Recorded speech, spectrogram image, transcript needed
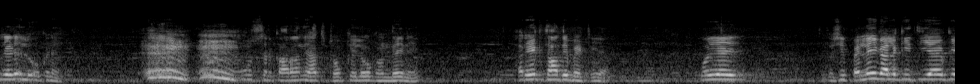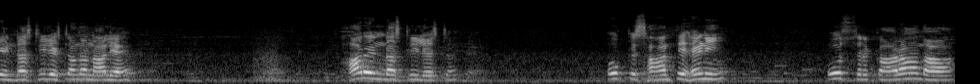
ਜਿਹੜੇ ਲੋਕ ਨੇ ਉਹ ਸਰਕਾਰਾਂ ਦੇ ਹੱਥ ਠੋਕੇ ਲੋਕ ਹੁੰਦੇ ਨੇ ਹਰੇਕ ਥਾਂ ਤੇ ਬੈਠੇ ਆ। ਕੋਈ ਇਹ ਤੁਸੀਂ ਪਹਿਲਾਂ ਹੀ ਗੱਲ ਕੀਤੀ ਹੈ ਕਿ ਇੰਡਸਟਰੀਲਿਸਟਾਂ ਦਾ ਨਾਂ ਲਿਆ ਹੈ। ਹਰ ਇੰਡਸਟਰੀਲਿਸਟ ਉਹ ਕਿਸਾਨ ਤੇ ਹੈ ਨਹੀਂ ਉਹ ਸਰਕਾਰਾਂ ਦਾ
